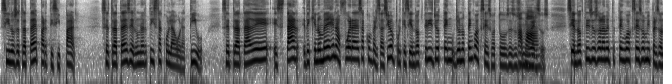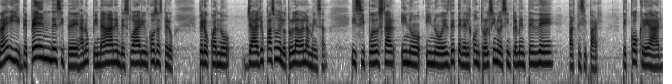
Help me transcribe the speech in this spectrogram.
sino se trata de participar, se trata de ser un artista colaborativo, se trata de estar, de que no me dejen afuera de esa conversación, porque siendo actriz yo, tengo, yo no tengo acceso a todos esos Ajá. universos. Siendo actriz yo solamente tengo acceso a mi personaje y depende si te dejan opinar en vestuario, en cosas, pero, pero cuando ya yo paso del otro lado de la mesa y sí puedo estar y no, y no es de tener el control, sino es simplemente de participar, de co-crear,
